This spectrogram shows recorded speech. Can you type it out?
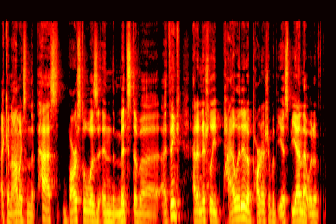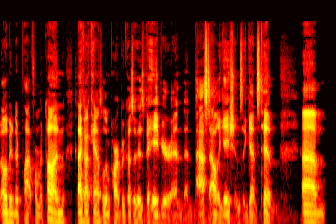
economics in the past. Barstool was in the midst of a i think had initially piloted a partnership with espn that would have elevated their platform a ton. That got canceled in part because of his behavior and and past allegations against him. Um,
